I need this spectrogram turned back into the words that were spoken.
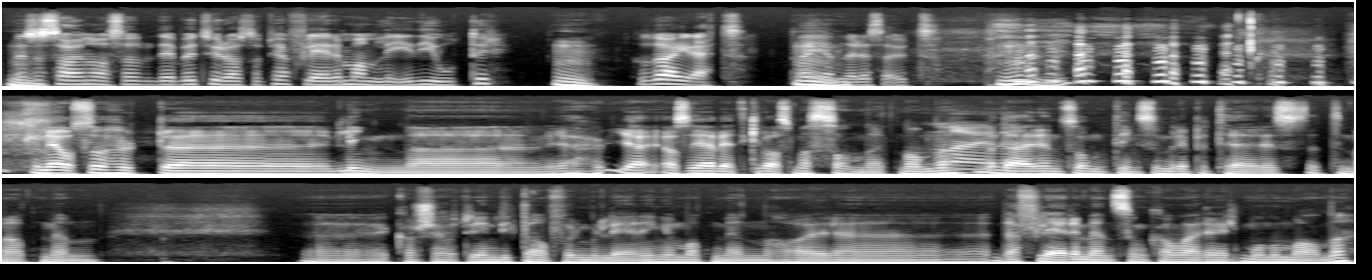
Men så sa hun også at det betyr også at vi har flere mannlige idioter. Mm. Så da er det greit. Da Mm. jevner det seg ut. Men jeg har også hørt uh, lignende jeg, jeg, Altså, jeg vet ikke hva som er sannheten om det, Nei, men det er en sånn ting som repeteres, dette med at menn eh, Kanskje hørte en litt annen formulering om at menn har eh, Det er flere menn som kan være helt monomane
